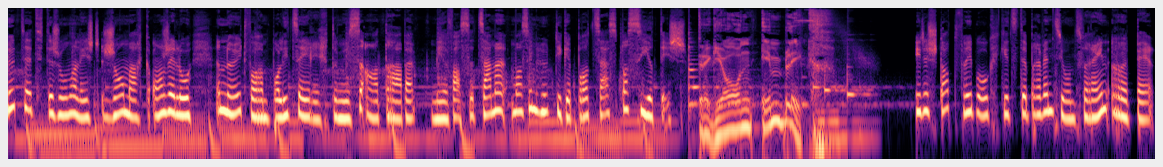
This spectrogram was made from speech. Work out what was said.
heute hat der Journalist Jean-Marc Angelo erneut vor einem Polizeirichter müssen antraben. Wir fassen zusammen, was im heutigen Prozess passiert ist. Die Region im Blick. In der Stadt Fribourg gibt es den Präventionsverein Repère.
